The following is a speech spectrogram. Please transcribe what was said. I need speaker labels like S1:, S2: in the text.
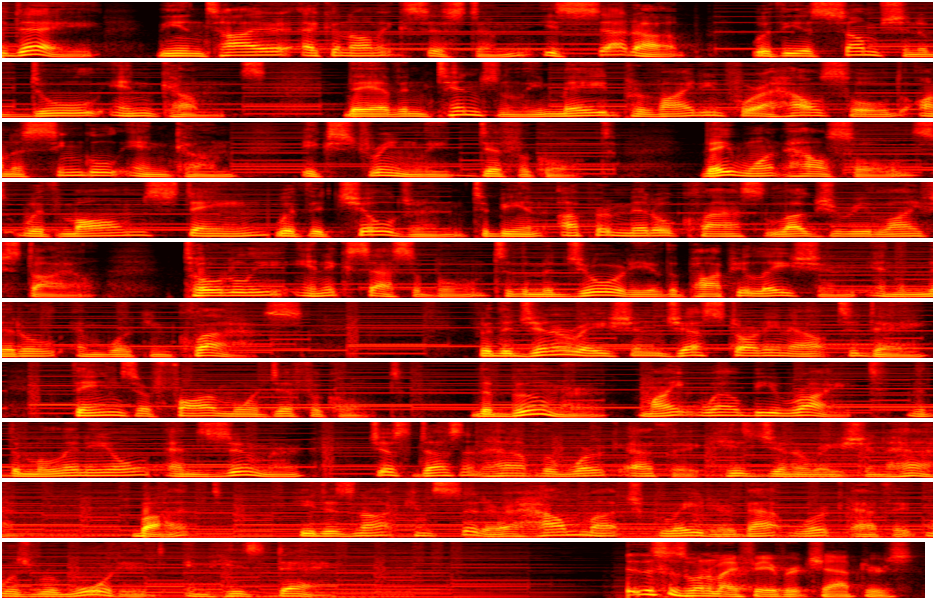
S1: today, the entire economic system is set up with the assumption of dual incomes. They have intentionally made providing for a household on a single income extremely difficult. They want households with moms staying with the children to be an upper middle class luxury lifestyle, totally inaccessible to the majority of the population in the middle and working class. For the generation just starting out today, things are far more difficult. The boomer might well be right that the millennial and zoomer just doesn't have the work ethic his generation had. But he does not consider how much greater that work ethic was rewarded in his day.
S2: This is one of my favorite chapters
